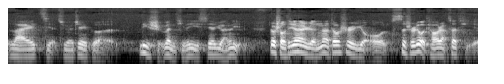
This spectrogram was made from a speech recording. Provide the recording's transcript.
来解决这个历史问题的一些原理。就是首先呢，人呢都是有四十六条染色体，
